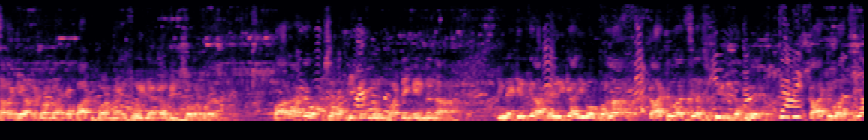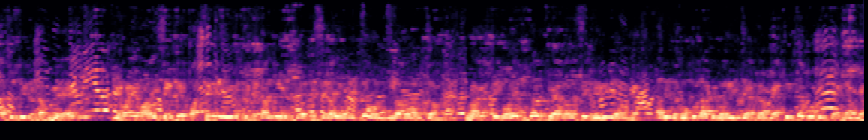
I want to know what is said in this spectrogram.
சலங்கையாடுறதுக்கு வந்தாங்க பாட்டு பாடினாங்க போயிட்டாங்க அப்படின்னு சொல்லக்கூடாது. பாராட்ட வம்சம் அப்படிங்கிறது வந்து பார்த்தீங்கன்னா என்னென்னா இன்னைக்கு இருக்கிற அமெரிக்கா ஐரோப்பெல்லாம் காட்டுவாசியாக சுற்றிட்டு இருந்தப்பவே காட்டுவாசியாக சுற்றிட்டு இருந்தப்பவே இமயமலை சென்று பத்து தெய்வத்துக்கு கல் வந்து சிலை வடித்த ஒரு உலக வம்சம். உலகத்தினுடைய முதல் பேரரசை நிறுவியவங்க. அது இந்த கொங்குநாட்டு பகுதியை சேர்ந்தவங்க திருத்தக்கோட்டை சேர்ந்தவங்க.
